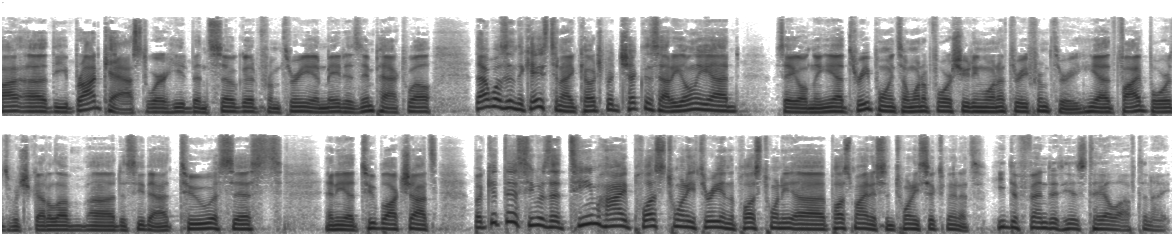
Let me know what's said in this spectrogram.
uh, the broadcast where he had been so good from three and made his impact. Well, that wasn't the case tonight, coach, but check this out. He only had, say only, he had three points on one of four shooting, one of three from three. He had five boards, which you got to love uh, to see that, two assists, and he had two block shots. But get this, he was a team high plus 23 in the plus 20 uh, plus minus in 26 minutes. He defended his tail off tonight.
